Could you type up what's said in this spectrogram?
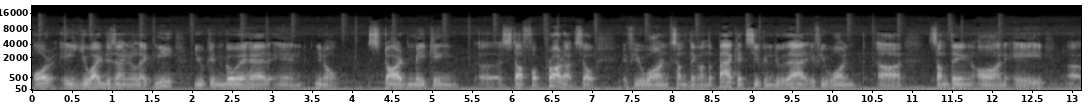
or a UI designer like me you can go ahead and you know start making uh, stuff for products. So if you want something on the packets you can do that. If you want uh, something on a uh,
